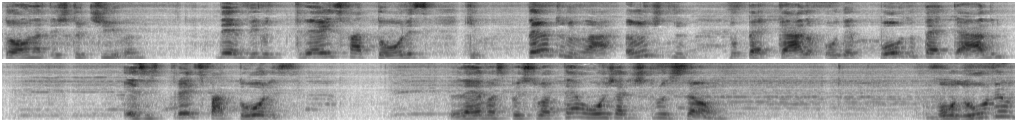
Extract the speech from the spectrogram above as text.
torna destrutiva. Devido a três fatores que tanto lá antes do, do pecado ou depois do pecado, esses três fatores levam as pessoas até hoje à destruição. Volúvel,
